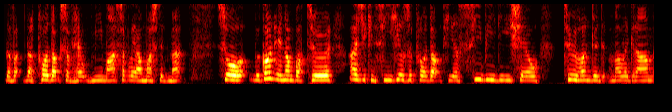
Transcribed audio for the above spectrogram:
their products have helped me massively, I must admit. So we're going to number two. As you can see, here's the product here, CBD Shell 200 milligram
